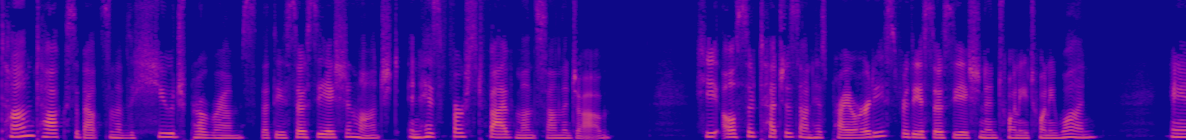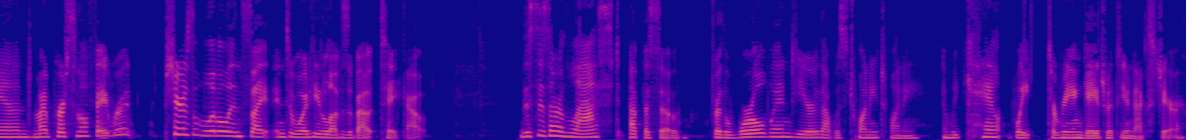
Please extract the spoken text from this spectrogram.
Tom talks about some of the huge programs that the association launched in his first five months on the job. He also touches on his priorities for the association in 2021. And my personal favorite, shares a little insight into what he loves about takeout. This is our last episode for the whirlwind year that was 2020, and we can't wait to re engage with you next year.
